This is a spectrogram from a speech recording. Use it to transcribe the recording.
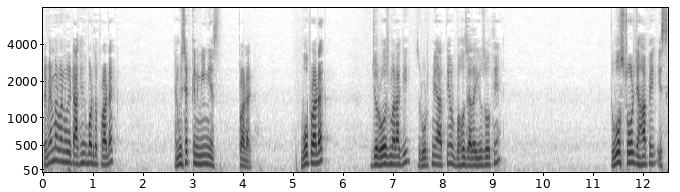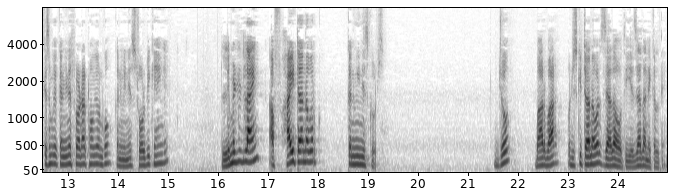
remember when we talking about the product and we said convenience product وہ پروڈکٹ جو روزمرہ کی ضرورت میں آتے ہیں اور بہت زیادہ یوز ہوتے ہیں، تو وہ اسٹور جہاں پہ اس قسم کے کنوینئنس پروڈکٹ ہوں گے، ان کو کنوینئنس اسٹور بھی کہیں گے۔ Limited line of high turnover convenience goods جو بار بار اور جس کی ٹرن اوور زیادہ ہوتی ہے، زیادہ نکلتے ہیں۔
